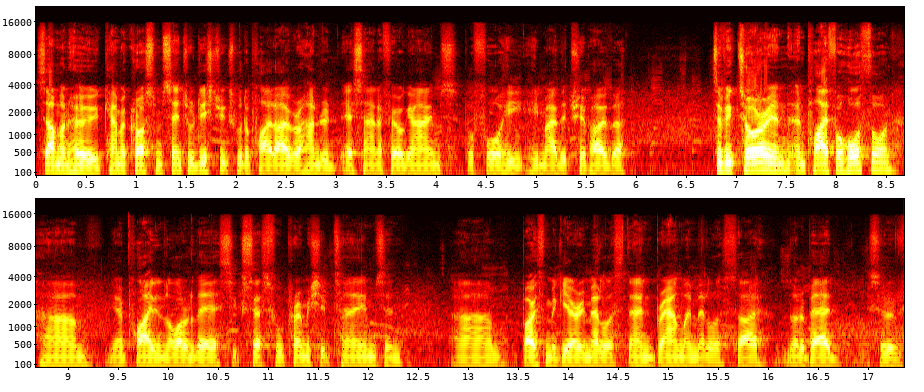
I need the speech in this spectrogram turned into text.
someone who came across from Central Districts would have played over 100 SANFL games before he, he made the trip over to Victoria and, and play for Hawthorn. Um, you know, played in a lot of their successful premiership teams and um, both Magarey medalist and Brownlow medalist. So not a bad sort of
